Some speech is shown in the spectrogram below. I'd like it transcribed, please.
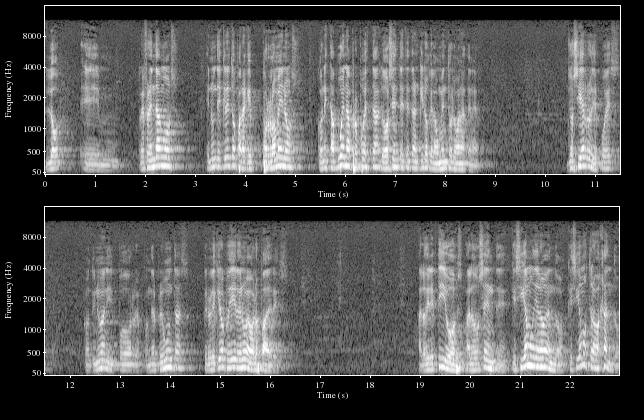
lo em, refrendamos en un decreto para que por lo menos con esta buena propuesta los docentes estén tranquilos que el aumento lo van a tener. Yo cierro y después continúan y puedo responder preguntas. Pero le quiero pedir de nuevo a los padres, a los directivos, a los docentes, que sigamos dialogando, que sigamos trabajando.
